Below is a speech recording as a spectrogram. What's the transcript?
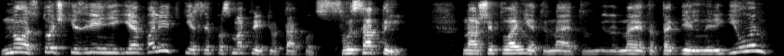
Но с точки зрения геополитики, если посмотреть вот так вот с высоты, нашей планеты на, это, на этот отдельный регион,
